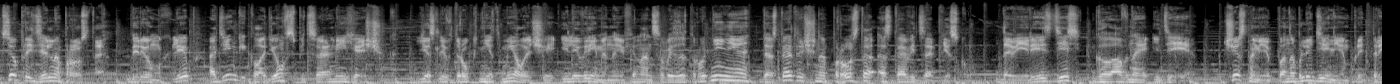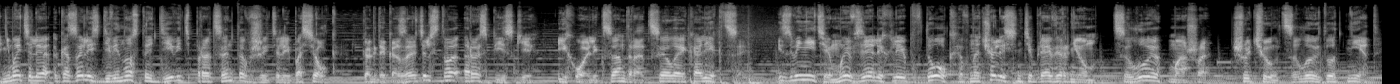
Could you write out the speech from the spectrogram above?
Все предельно просто. Берем хлеб, а деньги кладем в специальный ящик. Если вдруг нет мелочи или временные финансовые затруднения, достаточно просто оставить записку. Доверие здесь – главная идея. Честными, по наблюдениям предпринимателя, оказались 99% жителей поселка. Как доказательство – расписки. Их у Александра целая коллекция. «Извините, мы взяли хлеб в долг, в начале сентября вернем. Целую, Маша». «Шучу, целую тут нет»,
